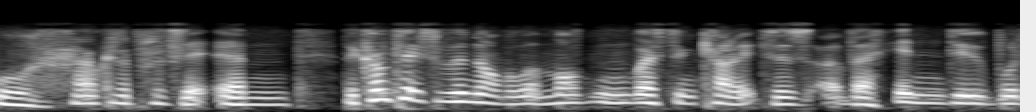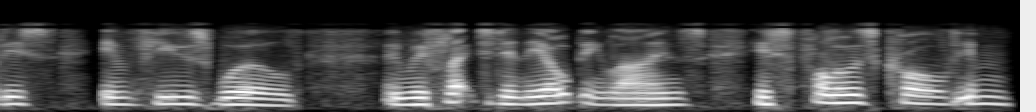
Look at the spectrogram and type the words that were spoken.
Ooh, how can I put it? Um, the context of the novel are modern Western characters of a Hindu Buddhist infused world, and reflected in the opening lines, his followers called him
